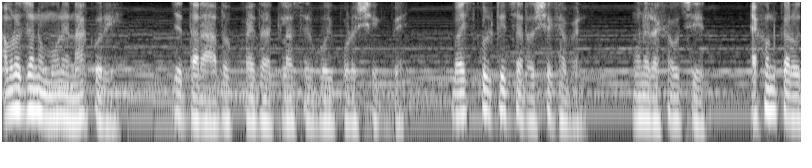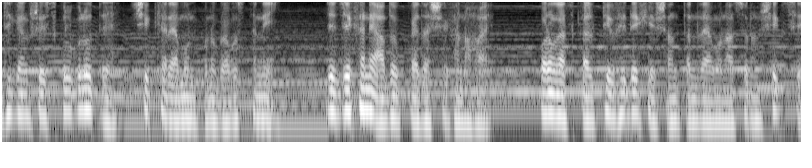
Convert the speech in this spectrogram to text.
আমরা যেন মনে না করি যে তারা আদব কায়দা ক্লাসের বই পড়ে শিখবে। বা স্কুল টিচাররা শেখাবেন। মনে রাখা উচিত, এখনকার অধিকাংশ স্কুলগুলোতে শিক্ষার এমন কোনো ব্যবস্থা নেই যে যেখানে আদব কায়দা শেখানো হয়। বরং আজকাল টিভি দেখে সন্তানরা এমন আচরণ শিখছে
